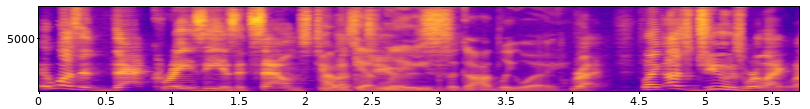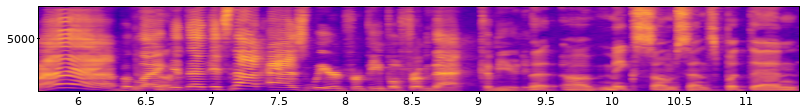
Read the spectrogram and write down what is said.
it wasn't that crazy as it sounds to how to us get laid the godly way Right. Like us Jews were like, ah, but like it, it's not as weird for people from that community. that uh, makes some sense but then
